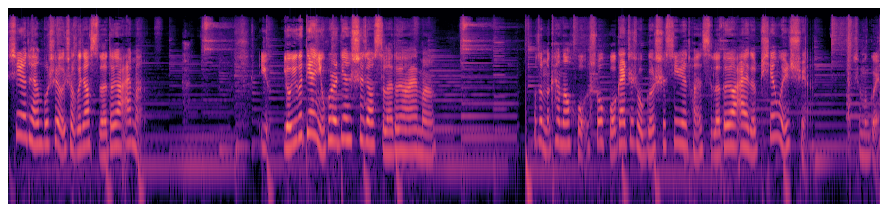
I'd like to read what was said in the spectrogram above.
信乐团不是有一首歌叫《死了都要爱》吗？有有一个电影或者电视叫《死了都要爱》吗？我怎么看到活说活该这首歌是信乐团《死了都要爱》的片尾曲啊？什么鬼？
